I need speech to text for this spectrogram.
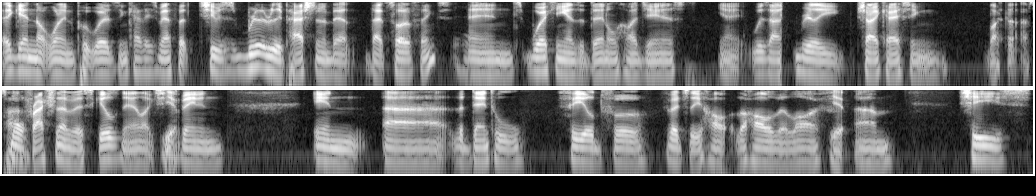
again, not wanting to put words in Kathy's mouth, but she was really, really passionate about that side of things. And working as a dental hygienist, you know, was really showcasing like a, small fraction of her skills now. Like she's Yep. been in in uh, the dental field for virtually whole, the whole of her life. Yep. Um, she's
